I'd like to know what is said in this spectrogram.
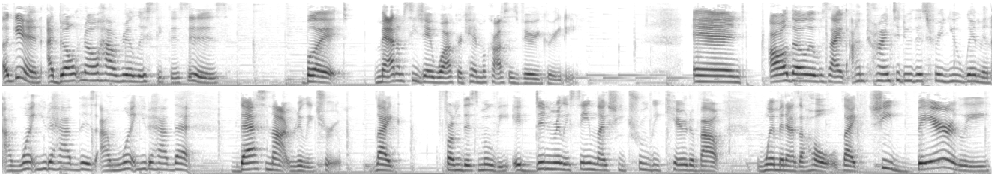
again, I don't know how realistic this is, but Madam CJ Walker came across as very greedy. And although it was like, I'm trying to do this for you women, I want you to have this, I want you to have that, that's not really true. Like from this movie, it didn't really seem like she truly cared about women as a whole. Like she barely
